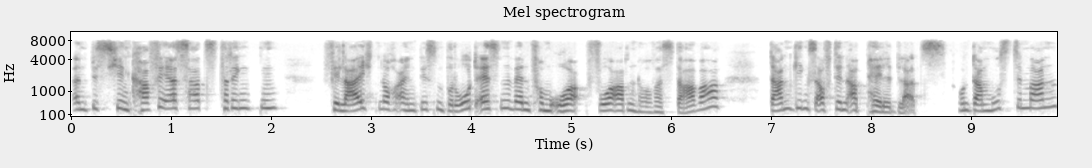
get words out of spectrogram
ein bisschen Kaffeeersatz trinken, vielleicht noch ein bisschen Brot essen, wenn vom Ohr Vorabend noch was da war. Dann ging es auf den Appellplatz und da musste man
